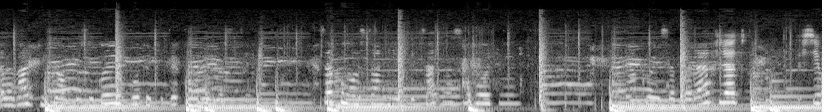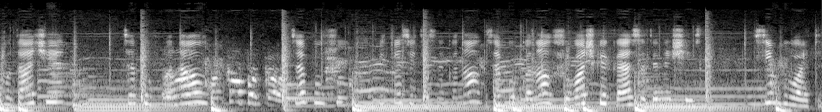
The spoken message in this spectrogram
е, верхній кнопки, з якої будуть йти терористи. Це був останній підсад на сьогодні. Дякую за перегляд. Всім удачі. Це був канал. Це був підписуйтесь на канал. Це був канал Шувачки КС 1.6. Всім бувайте!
